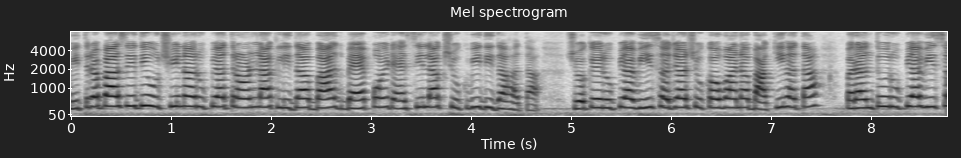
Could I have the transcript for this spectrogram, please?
મિત્ર પાસેથી ઉછીના રૂપિયા ત્રણ લાખ લીધા બાદ બે પોઈન્ટ એસી લાખ ચૂકવી દીધા હતા. જોકે રૂપિયા વીસ હજાર ચૂકવવાના બાકી હતા, પરંતુ રૂપિયા વીસ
